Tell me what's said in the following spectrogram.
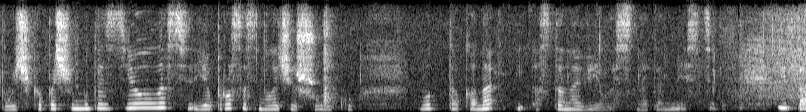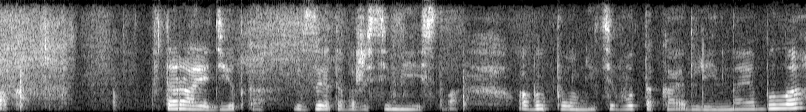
почка почему-то сделалась. Я просто сняла чешуйку. Вот так она и остановилась на этом месте. Итак, вторая детка из этого же семейства. Вы помните, вот такая длинная была,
